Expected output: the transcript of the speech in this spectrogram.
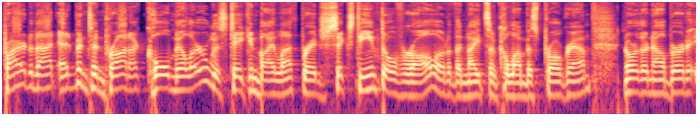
Prior to that, Edmonton product Cole Miller was taken by Lethbridge 16th overall out of the Knights of Columbus program. Northern Alberta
